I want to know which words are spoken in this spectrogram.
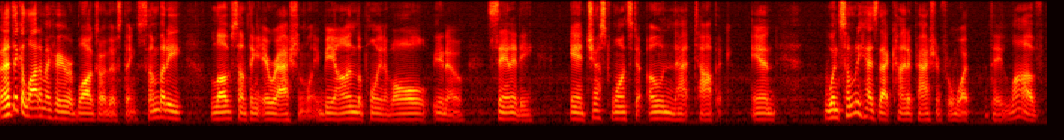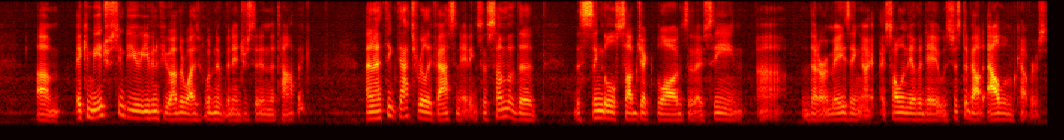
and I think a lot of my favorite blogs are those things. Somebody loves something irrationally, beyond the point of all you know sanity, and just wants to own that topic. And when somebody has that kind of passion for what they love, um, it can be interesting to you even if you otherwise wouldn't have been interested in the topic. And I think that's really fascinating. So some of the, the single subject blogs that I've seen uh, that are amazing, I, I, saw one the other day, it was just about album covers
